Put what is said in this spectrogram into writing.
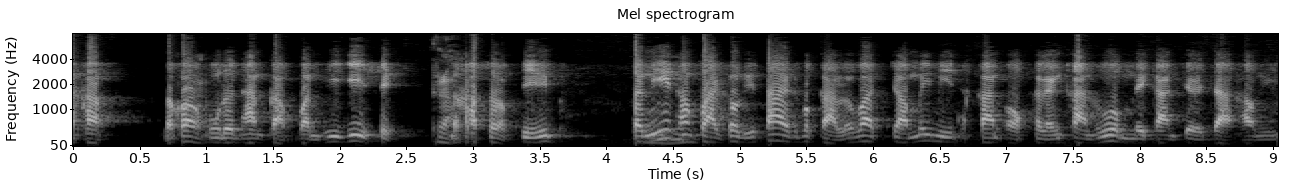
นะครับ แล้วก็คงเดินทางกลับวันที่ยี่สิบครับนะครับสำหรับนี้ตอนนี้ทางฝ่ายเกาหลีใต้ได้ประกาศแล้วว่าจะไม่มีการออกแถลงการร่วมในการเจรจาคราวนี้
